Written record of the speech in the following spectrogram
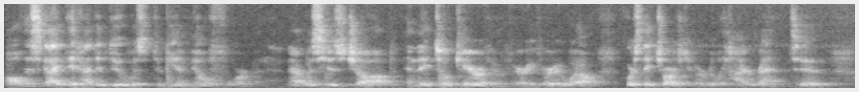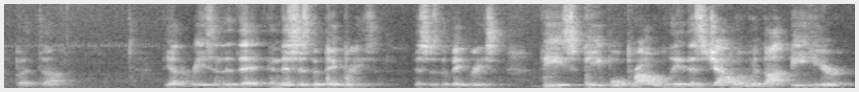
All this guy did, had to do was to be a mill foreman. That was his job, and they took care of him very, very well. Of course, they charged him a really high rent too, but uh, the other reason that they, and this is the big reason, this is the big reason. These people probably, this gentleman would not be here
